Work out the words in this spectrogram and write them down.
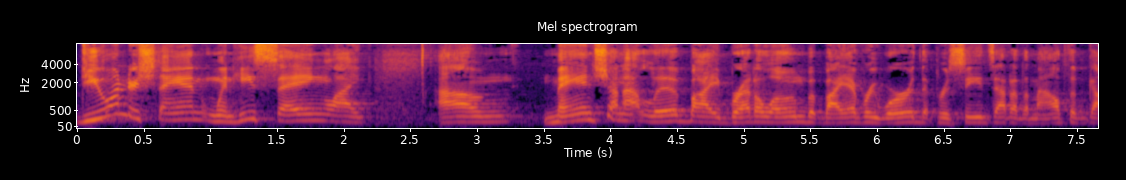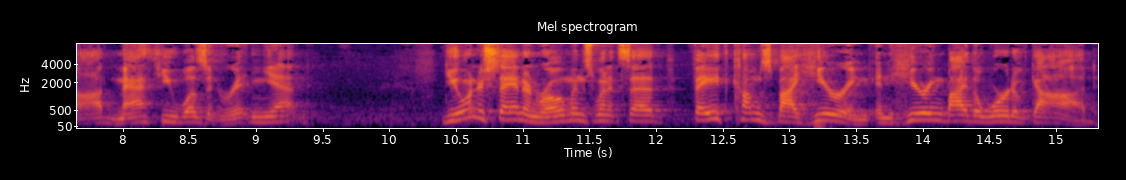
Do you understand when he's saying, like, um, man shall not live by bread alone, but by every word that proceeds out of the mouth of God? Matthew wasn't written yet. Do you understand in Romans when it said faith comes by hearing and hearing by the word of God?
